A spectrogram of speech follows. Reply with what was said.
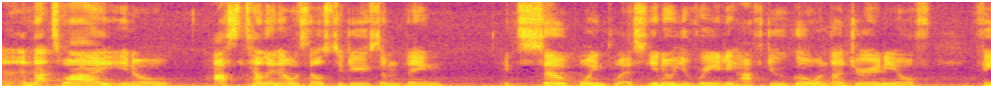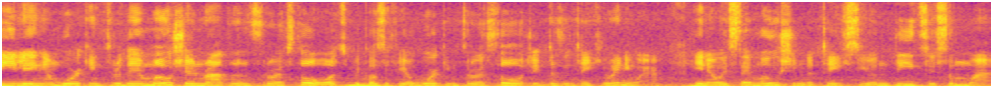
and, and that's why you know us telling ourselves to do something, it's so pointless. You know, you really have to go on that journey of feeling and working through the emotion rather than through a thought. Mm-hmm. Because if you're working through a thought, it doesn't take you anywhere. You know, it's the emotion that takes you and leads you somewhere.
